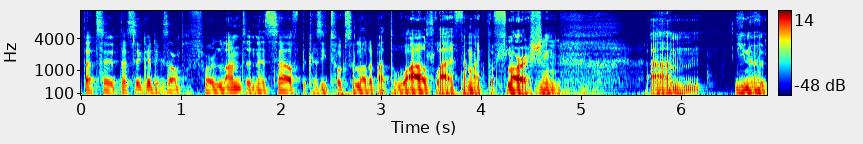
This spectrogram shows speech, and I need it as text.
that's a that's a good example for London itself because he talks a lot about the wildlife and like the flourishing Mm. um, you know,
